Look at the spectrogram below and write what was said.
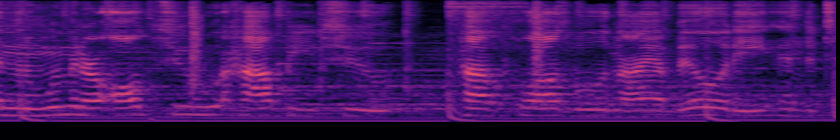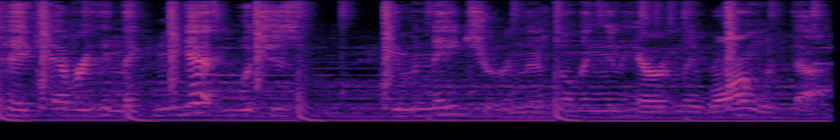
and then women are all too happy to have plausible deniability and to take everything they can get, which is human nature, and there's nothing inherently wrong with that.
